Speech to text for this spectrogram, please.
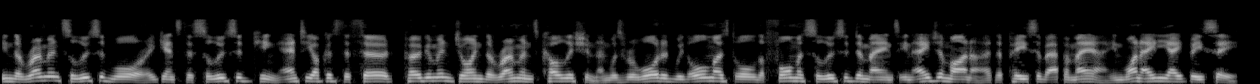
In the Roman Seleucid War against the Seleucid king Antiochus III, Pergamon joined the Romans' coalition and was rewarded with almost all the former Seleucid domains in Asia Minor at the Peace of Apamea in 188 BC.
